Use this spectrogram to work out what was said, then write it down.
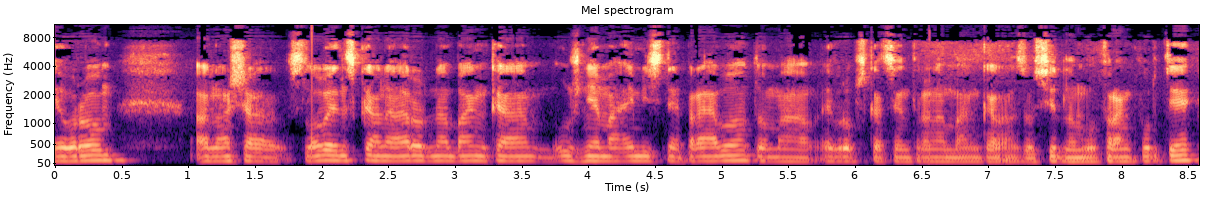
eurom a naša Slovenská národná banka už nemá emisné právo, to má Európska centrálna banka so sídlom vo Frankfurte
